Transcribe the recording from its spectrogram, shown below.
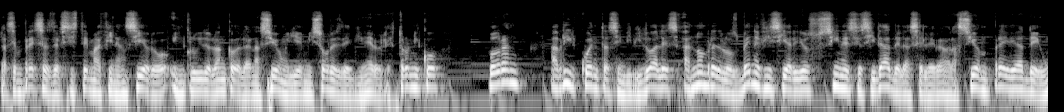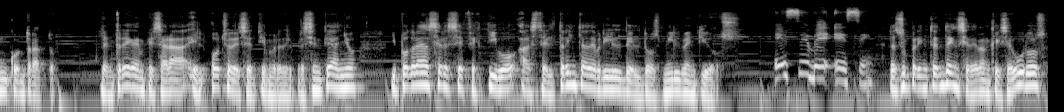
Las empresas del sistema financiero, incluido el Banco de la Nación y emisores de dinero electrónico, podrán abrir cuentas individuales a nombre de los beneficiarios sin necesidad de la celebración previa de un contrato. La entrega empezará el 8 de septiembre del presente año y podrá hacerse efectivo hasta el 30 de abril del 2022. SBS. La Superintendencia de Banca y Seguros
